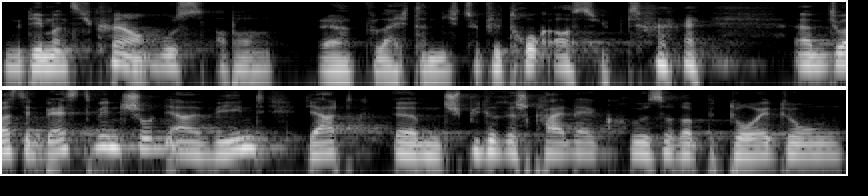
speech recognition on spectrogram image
mit dem man sich kümmern muss, aber ja, vielleicht dann nicht zu viel Druck ausübt. Ähm, du hast den Westwind schon erwähnt. Der hat ähm, spielerisch keine größere Bedeutung,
